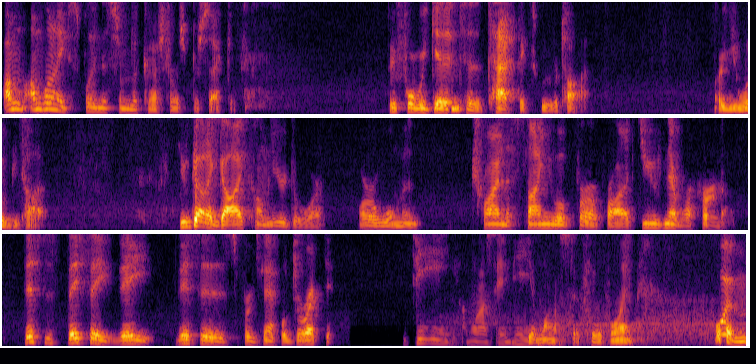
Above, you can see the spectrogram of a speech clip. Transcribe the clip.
I'm, I'm going to explain this from the customer's perspective before we get into the tactics we were taught, or you would be taught. You've got a guy come to your door, or a woman, trying to sign you up for a product you've never heard of. This is, they say they, this is, for example, direct DE. I want to say DE. I want to say feel the name. Boy,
